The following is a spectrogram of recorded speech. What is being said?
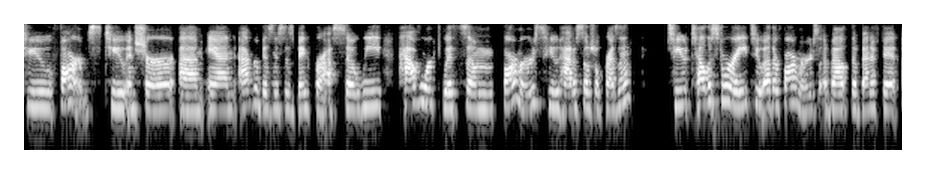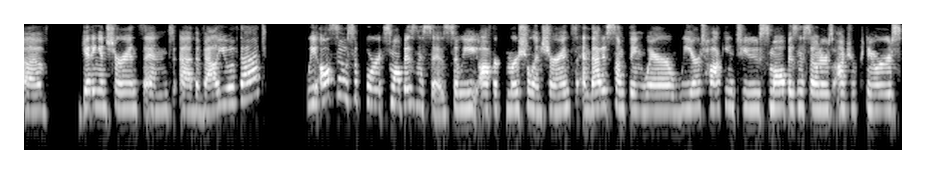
to farms to ensure, um, and agribusiness is big for us. So we have worked with some farmers who had a social presence to tell the story to other farmers about the benefit of getting insurance and uh, the value of that. We also support small businesses. So we offer commercial insurance, and that is something where we are talking to small business owners, entrepreneurs,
